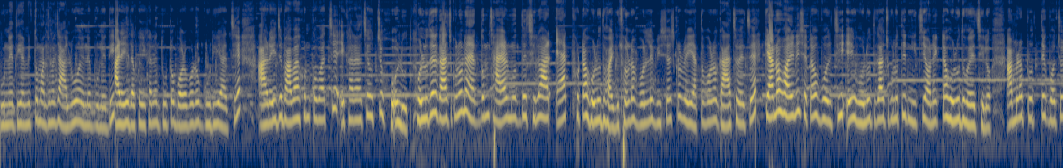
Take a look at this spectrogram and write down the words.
বুনে দিই। আমি তো মাঝে মাঝে আলুও এনে বুনে দিই। আর এই দেখো, এখানে দুটো বড় বড় গুড়ি আছে। আর এই যে বাবা এখন কোবাচ্ছে, এখানে আছে হচ্ছে হলুদ। হলুদের গাছগুলো না একদম ছায়ার মধ্যে ছিল, আর এক ফোঁটা হলুদ হয়নি। তোমরা বললে বিশ্বাস করবে, এই এত বড় গাছ হয়েছে। কেন হয়নি সেটাও বলছি, এই হলুদ গাছগুলোতে নিচে অনেকটা হলুদ হয়েছিল। আমরা প্রত্যেক বছর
